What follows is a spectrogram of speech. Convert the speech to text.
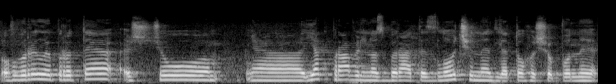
Говорили про те, що е, як правильно збирати злочини для того, щоб вони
